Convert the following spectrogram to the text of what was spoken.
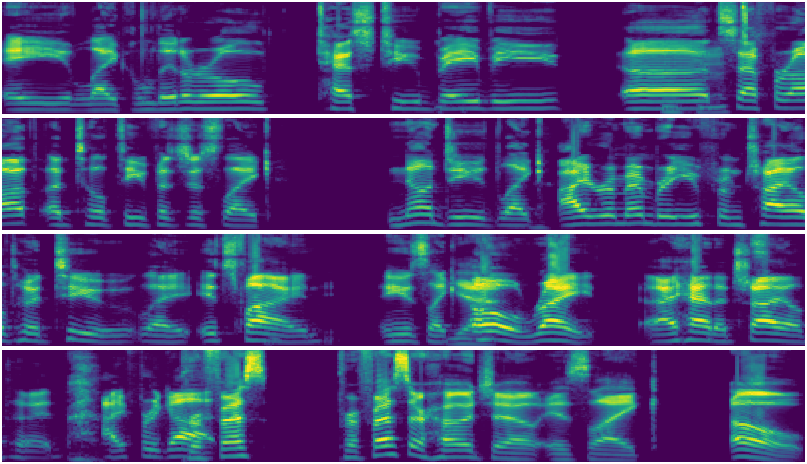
a like literal test tube baby uh Mhm. Sephiroth until Tifa's just like, no, dude, like I remember you from childhood too. Like it's fine. And he's like, Yeah. oh right, I had a childhood. I forgot. Professor Professor Hojo is like, "Oh,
